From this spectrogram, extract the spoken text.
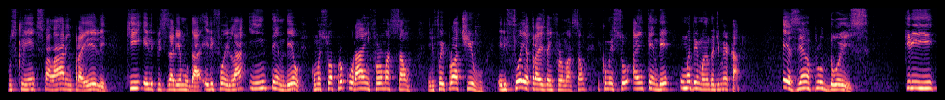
os clientes falarem para ele que ele precisaria mudar. Ele foi lá e entendeu, começou a procurar informação. Ele foi proativo, ele foi atrás da informação e começou a entender uma demanda de mercado. Exemplo 2. Crie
